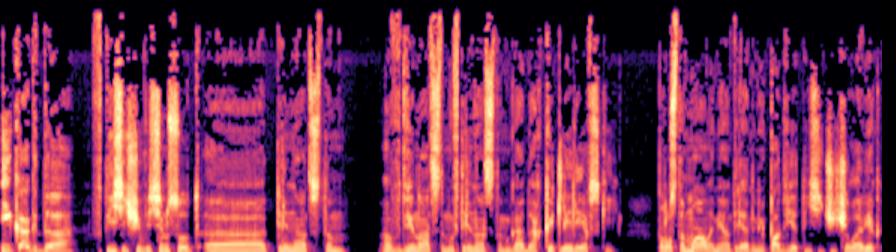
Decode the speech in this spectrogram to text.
И когда в 1813, в 12 и в 13 годах Котляревский просто малыми отрядами по 2000 человек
